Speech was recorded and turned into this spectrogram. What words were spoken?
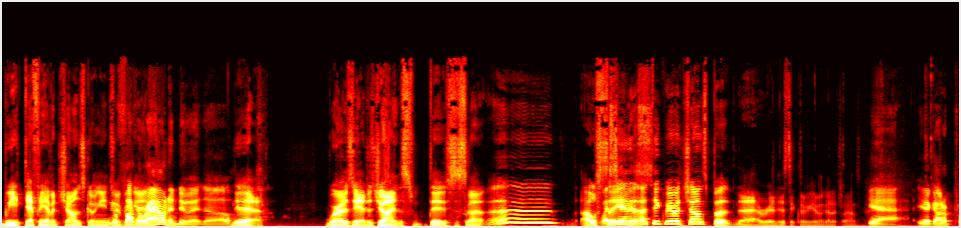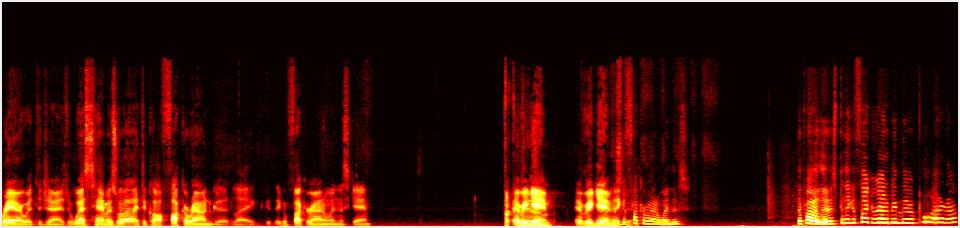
we definitely have a chance going You into every fuck game. around and do it though. Yeah. Whereas yeah, the Giants they're just like uh, I'll say Ham that I think we have a chance, but nah, realistically we haven't got a chance. Yeah, you got a prayer with the Giants. But West Ham is what I like to call fuck around good. Like they can fuck around and win this game. Fuck Every around. game. Every game. They can game. fuck around and win this. They'll probably lose, but they can fuck around and beat Liverpool. I don't know.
